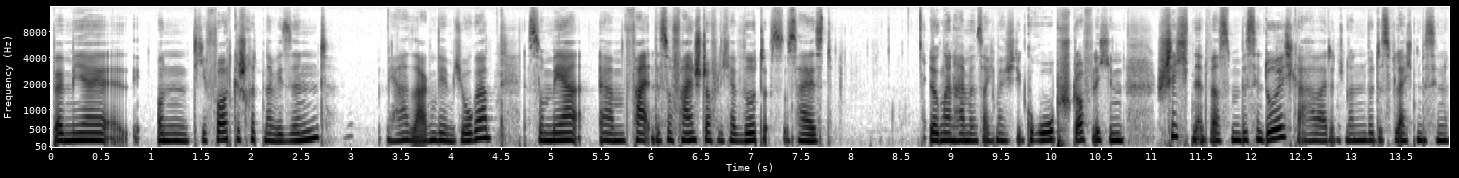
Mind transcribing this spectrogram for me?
bei mir, und je fortgeschrittener wir sind, ja, sagen wir im Yoga, desto mehr, ähm, desto feinstofflicher wird es. Das heißt, Irgendwann haben wir uns, sag ich mal, die grobstofflichen Schichten etwas ein bisschen durchgearbeitet und dann wird es vielleicht ein bisschen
